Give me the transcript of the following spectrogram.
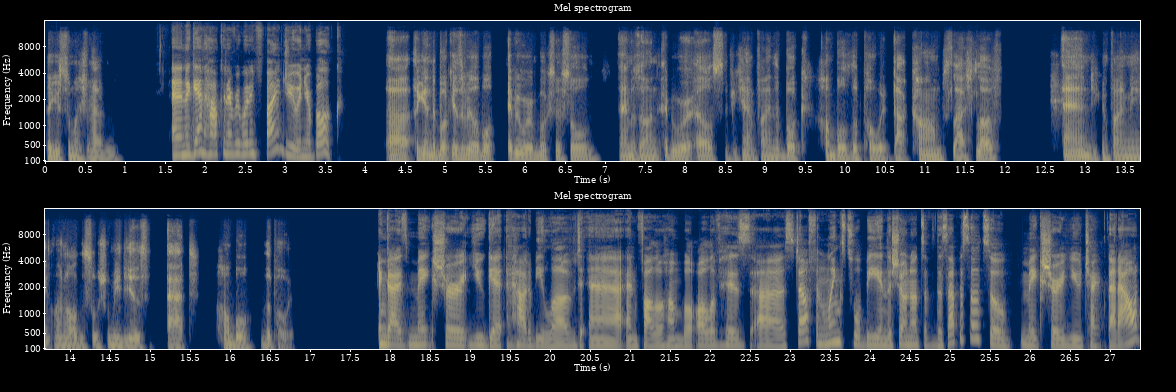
Thank you so much for having me. And again, how can everybody find you and your book? Uh, again, the book is available everywhere books are sold, Amazon, everywhere else. If you can't find the book, humblethepoet.com slash love. And you can find me on all the social medias at Humble the Poet. And guys, make sure you get How to Be Loved uh, and follow Humble. All of his uh, stuff and links will be in the show notes of this episode. So make sure you check that out.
